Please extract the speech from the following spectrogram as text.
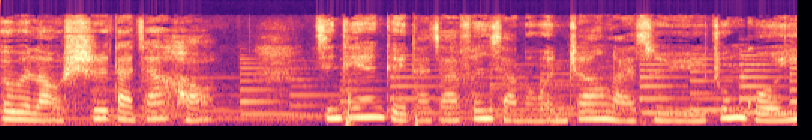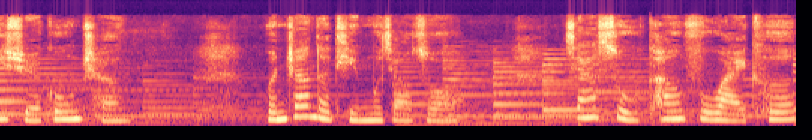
各位老师，大家好。今天给大家分享的文章来自于《中国医学工程》，文章的题目叫做《加速康复外科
